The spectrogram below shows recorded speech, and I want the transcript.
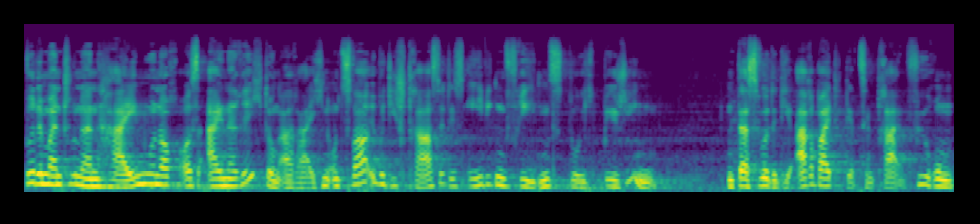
würde man Tunanhai nur noch aus einer Richtung erreichen und zwar über die Straße des ewigen Friedens durch Beijing. Und das würde die Arbeit der zentralen Führung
